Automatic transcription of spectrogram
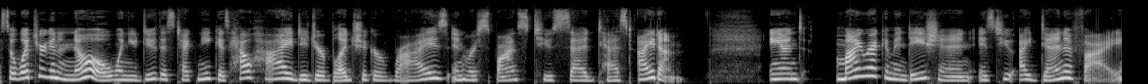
So, what you're going to know when you do this technique is how high did your blood sugar rise in response to said test item? And my recommendation is to identify,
